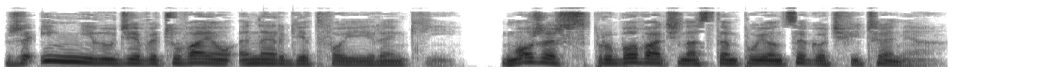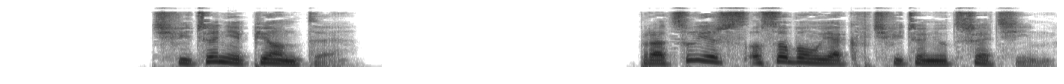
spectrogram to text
że inni ludzie wyczuwają energię Twojej ręki, możesz spróbować następującego ćwiczenia. Ćwiczenie piąte. Pracujesz z osobą jak w ćwiczeniu trzecim.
